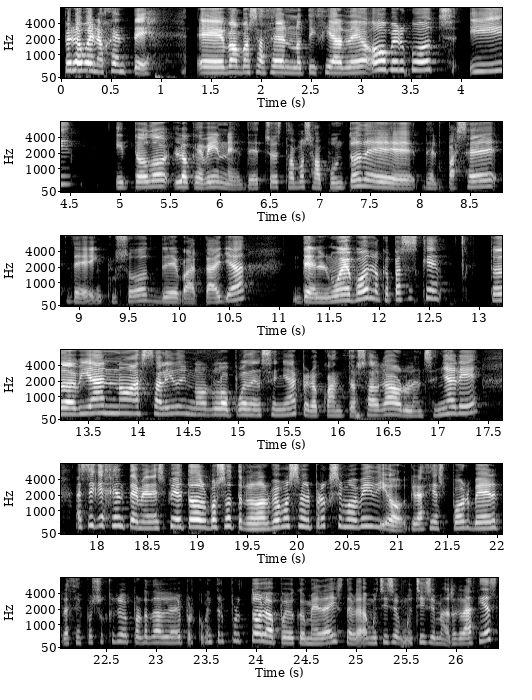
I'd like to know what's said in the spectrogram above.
Pero bueno gente, eh, vamos a hacer noticias de Overwatch y, y, todo lo que viene. De hecho estamos a punto de, del pase de incluso de batalla del nuevo. Lo que pasa es que Todavía no ha salido y no os lo puedo enseñar, pero cuando salga os lo enseñaré. Así que gente, me despido de todos vosotros. Nos vemos en el próximo vídeo. Gracias por ver, gracias por suscribiros, por darle like, por comentar, por todo el apoyo que me dais. De verdad, muchísimas, muchísimas gracias.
